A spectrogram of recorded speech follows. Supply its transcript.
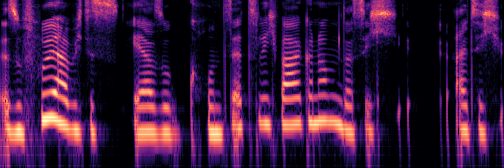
also früher habe ich das eher so grundsätzlich wahrgenommen, dass ich, als ich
